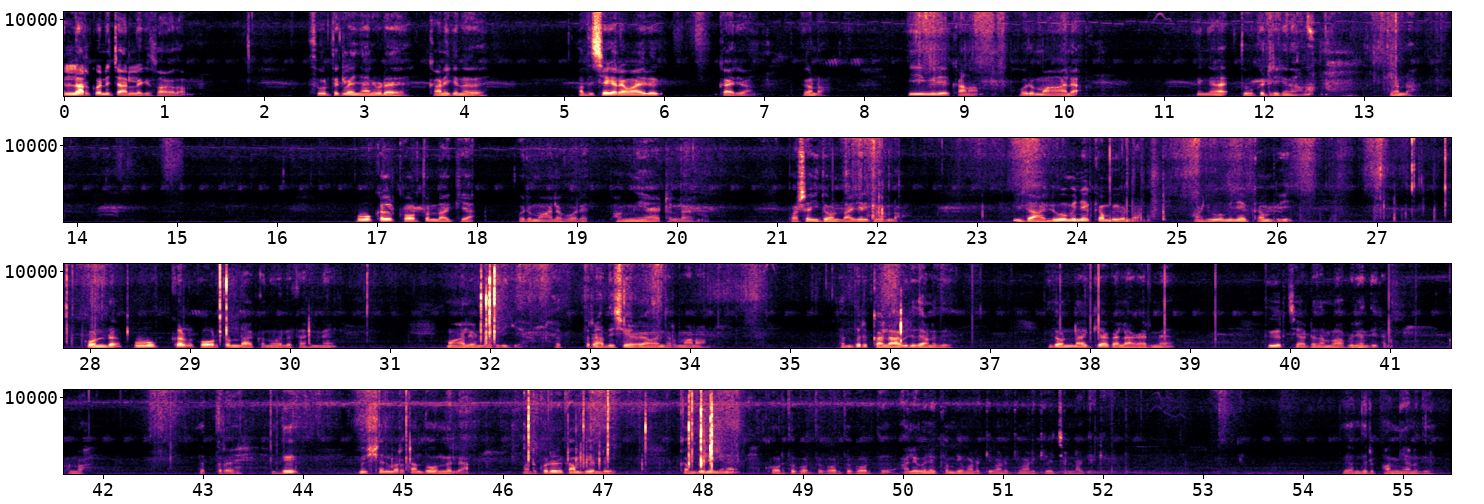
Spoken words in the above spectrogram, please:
എല്ലാവർക്കും എന്റെ ചാനലിലേക്ക് സ്വാഗതം. സുഹൃത്തുക്കളെ ഞാനിവിടെ കാണിക്കുന്നത് അതിശയകരമായൊരു കാര്യമാണ്. കണ്ടോ ഈ വീഡിയോ കാണാം. ഒരു മാല ഇങ്ങനെ തൂക്കിട്ടിരിക്കുന്നതാണ്. കണ്ടോ പൂക്കൾ കോർത്തുണ്ടാക്കിയ ഒരു മാല പോലെ ഭംഗിയായിട്ടുള്ളതാണ്. പക്ഷേ ഇത് ഉണ്ടാക്കിയിരിക്കുന്നുണ്ടോ ഇത് അലൂമിനിയ കമ്പി കൊണ്ടാണ് അലൂമിനിയ കമ്പി കൊണ്ട് പൂക്കൾ കോർത്തുണ്ടാക്കുന്ന പോലെ തന്നെ മാല ഉണ്ടാക്കിയിരിക്കുക എത്ര അതിശയകരമായ നിർമ്മാണമാണ്. എന്തൊരു കലാവിരുതാണിത് ഇതുണ്ടാക്കിയ കലാകാരനെ തീർച്ചയായിട്ടും നമ്മൾ അഭിനന്ദിക്കണം. കണ്ടോ? എത്ര. ഇത് മിഷൻ വർക്കാൻ തോന്നുന്നില്ല. നടുക്കൊരു കമ്പിയുണ്ട്. കമ്പിയിൽ ഇങ്ങനെ കോർത്ത് കോർത്ത് കോർത്ത് കോർത്ത് അലുമിനിയ കമ്പി മടക്കി മടക്കി മടക്കി വെച്ചുണ്ടാക്കിയിരിക്കുന്നത് ഇതെന്തൊരു ഭംഗിയാണിത്.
